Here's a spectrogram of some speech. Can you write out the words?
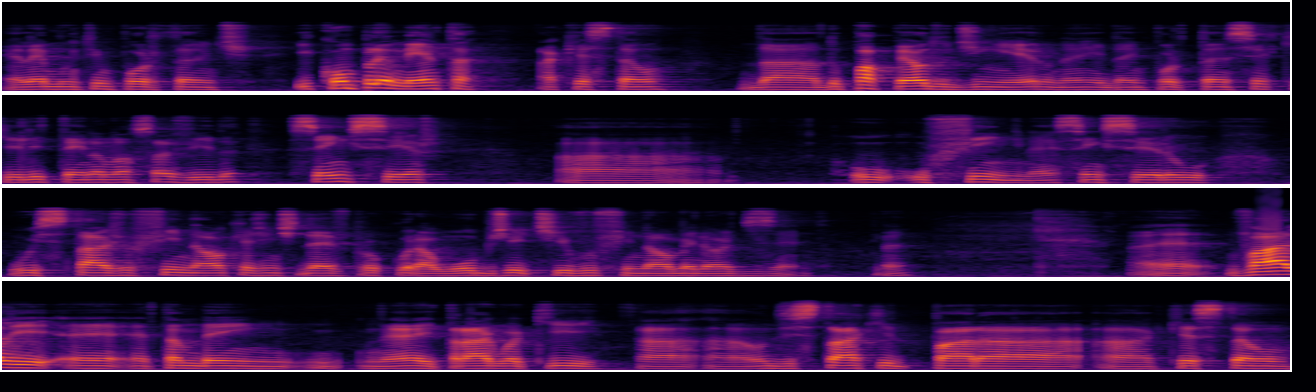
ela é muito importante e complementa a questão da, do papel do dinheiro né, e da importância que ele tem na nossa vida, sem ser a, o, o fim, né, sem ser o, o estágio final que a gente deve procurar, o objetivo final, melhor dizendo. É, vale é, é também, né, e trago aqui a, a, um destaque para a questão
